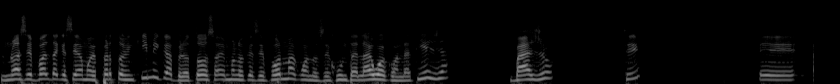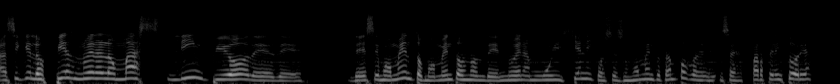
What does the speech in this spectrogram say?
no hace falta que seamos expertos en química, pero todos sabemos lo que se forma cuando se junta el agua con la tierra, vallo, ¿sí? Eh, así que los pies no eran lo más limpio de, ese momento, momentos donde no eran muy higiénicos esos momentos tampoco, esa es parte de la historia.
